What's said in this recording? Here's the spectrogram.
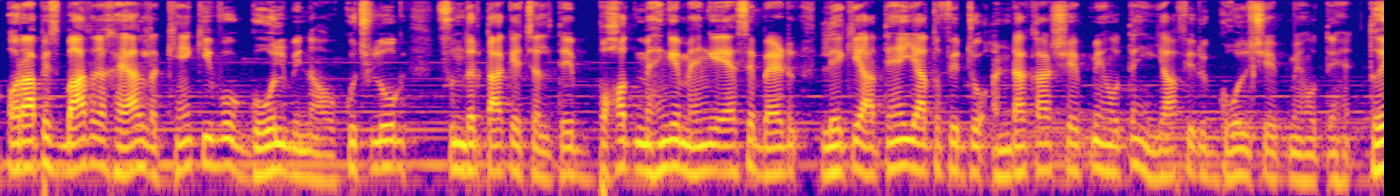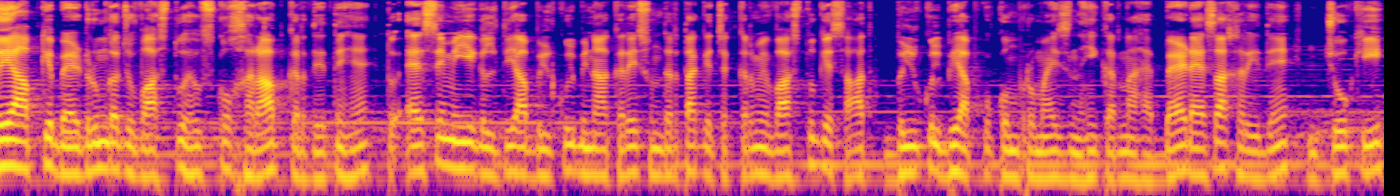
और आप इस बात का ख्याल रखें कि वो गोल भी ना हो। कुछ लोग सुंदरता के चलते बहुत महँगे महँगे ऐसे बेड लेके आते हैं, या तो फिर जो अंडाकार शेप में होते हैं, या फिर गोल शेप में होते हैं। तो ये आपके बेडरूम का जो वास्तु है, उसको खराब कर देते हैं। तो ऐसे में ये गलती आप बिल्कुल भी ना करें। सुंदरता के चक्कर में वास्तु के साथ बिल्कुल भी आपको कॉम्प्रोमाइज नहीं करना है। बेड ऐसा खरीदें, जो कि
